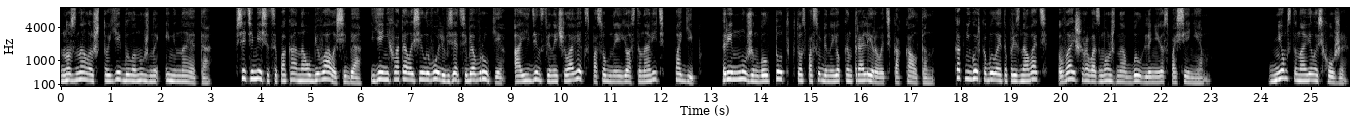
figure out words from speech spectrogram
но знала, что ей было нужно именно это. Все эти месяцы, пока она убивала себя, ей не хватало силы воли взять себя в руки, а единственный человек, способный ее остановить, погиб. Рин нужен был тот, кто способен ее контролировать, как Калтон. Как ни горько было это признавать, Вайшра, возможно, был для нее спасением. Днем становилось хуже.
